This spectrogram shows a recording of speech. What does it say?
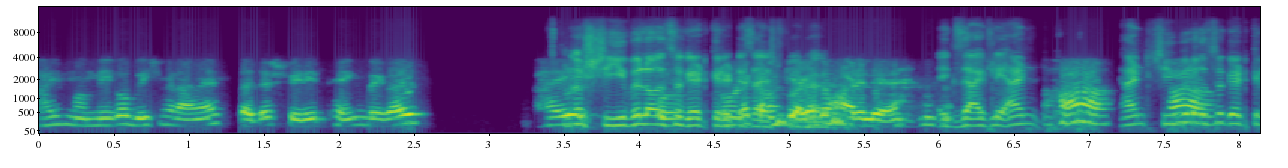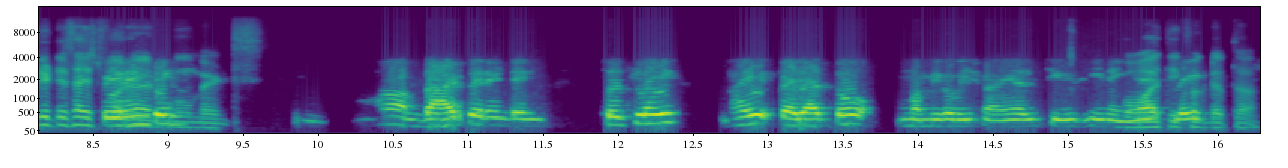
भाई मम्मी को बीच में लाना है such a shitty thing because she will also get criticized for her. Exactly, and हाँ, and she हाँ, will also get criticized for her moments. हाँ, bad parenting. So it's like भाई पहले तो मम्मी को बीच में आने वाली चीज़ ही नहीं है. बहुत ही था.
